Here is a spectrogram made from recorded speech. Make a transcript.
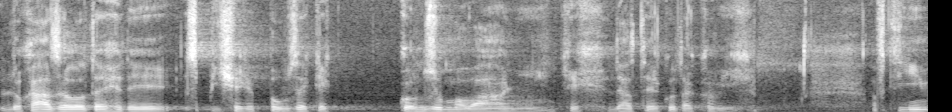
docházelo tehdy spíše pouze ke konzumování těch dat jako takových. A v, tý,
